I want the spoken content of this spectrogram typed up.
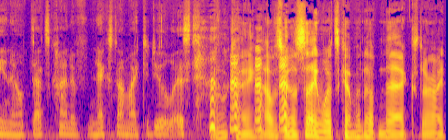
you know that's kind of next on my to-do list. okay. I was going to say what's coming up next. All right.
